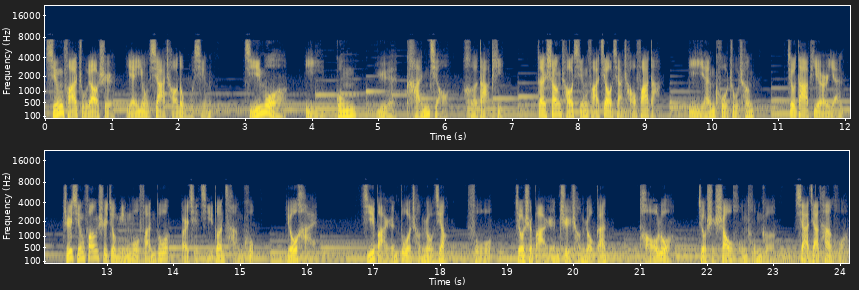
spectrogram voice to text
刑法主要是沿用夏朝的五行，即没、缢、弓、越、砍脚和大辟。但商朝刑罚较夏朝发达，以严酷著称。就大辟而言，执行方式就名目繁多，而且极端残酷。有海，即把人剁成肉酱；腐，就是把人制成肉干；陶落，就是烧红铜格；下家炭火，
